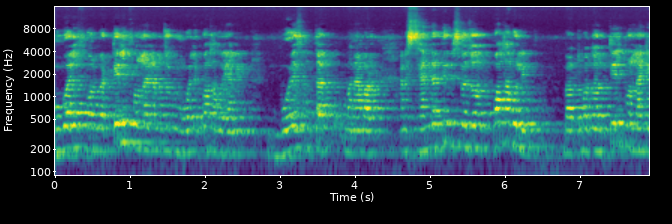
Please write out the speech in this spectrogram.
মোবাইল ফোন বা টেলিফোন লাইনে আমরা যখন মোবাইলে কথা বলি, আমি বইয়ে তার মানে আমার, আমি সেন্টার থেকে যখন কথা বলি বা তোমার যখন টেলিফোন লাইনে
